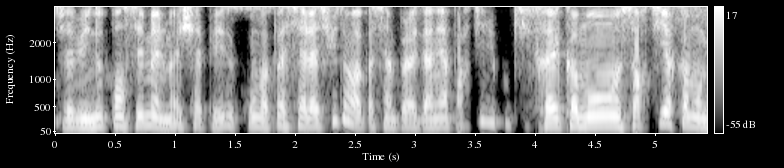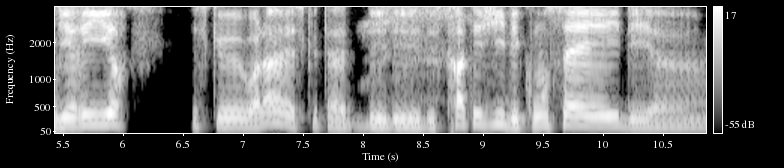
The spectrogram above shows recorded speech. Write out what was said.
J'avais une autre pensée, mais elle m'a échappé. Donc, on va passer à la suite. On va passer un peu à la dernière partie, du coup, qui serait comment sortir, comment guérir. Est-ce que voilà, est-ce que tu as des, des, stratégies, des conseils, des, euh,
